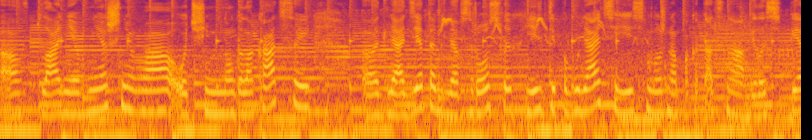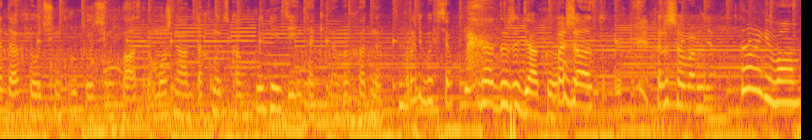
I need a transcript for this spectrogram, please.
А, в плане внешнего очень много локаций э, для деток, для взрослых. Есть где погулять, и есть можно покататься на велосипедах, и очень круто, очень классно. Можно отдохнуть как в будний день, так и на выходных. Вроде бы все. Да, дуже дякую. Пожалуйста. Хорошо вам дня. да и вам.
